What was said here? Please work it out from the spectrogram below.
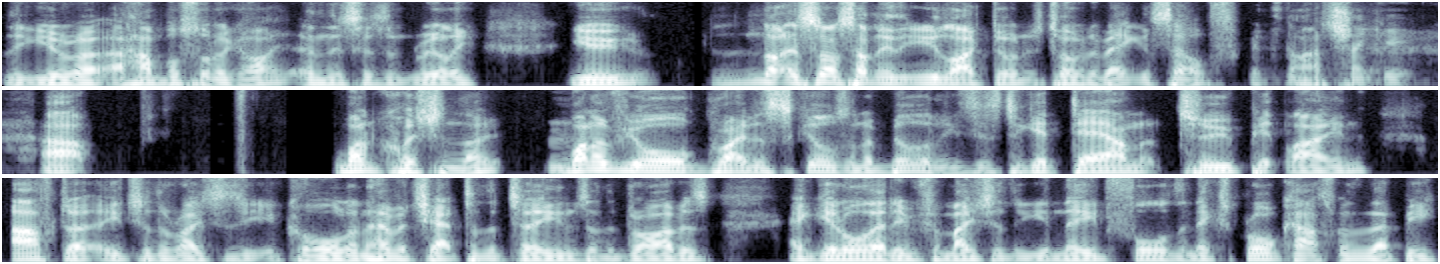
that you're a, a humble sort of guy, and this isn't really you. Not it's not something that you like doing. It's talking about yourself. It's nice. much. Thank you. Uh, one question though. Mm. One of your greatest skills and abilities is to get down to pit lane after each of the races that you call and have a chat to the teams and the drivers and get all that information that you need for the next broadcast, whether that be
